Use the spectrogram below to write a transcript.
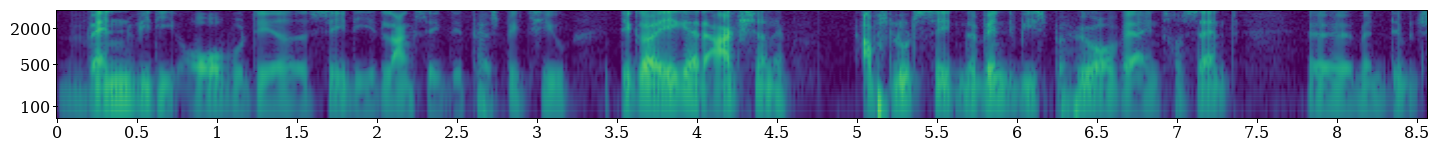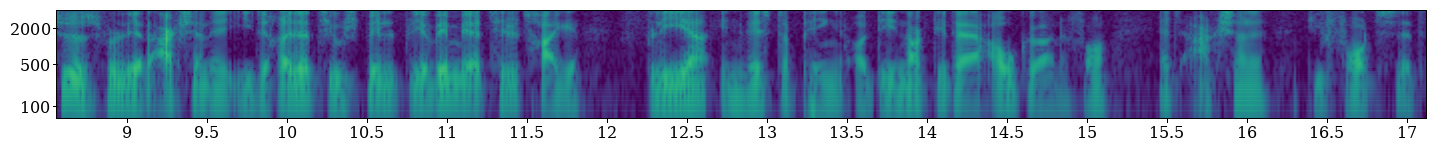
vanvittigt overvurderet set i et langsigtet perspektiv. Det gør ikke, at aktierne absolut set nødvendigvis behøver at være interessant, øh, men det betyder selvfølgelig, at aktierne i det relative spil bliver ved med at tiltrække flere investorpenge, og det er nok det, der er afgørende for, at aktierne de fortsat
